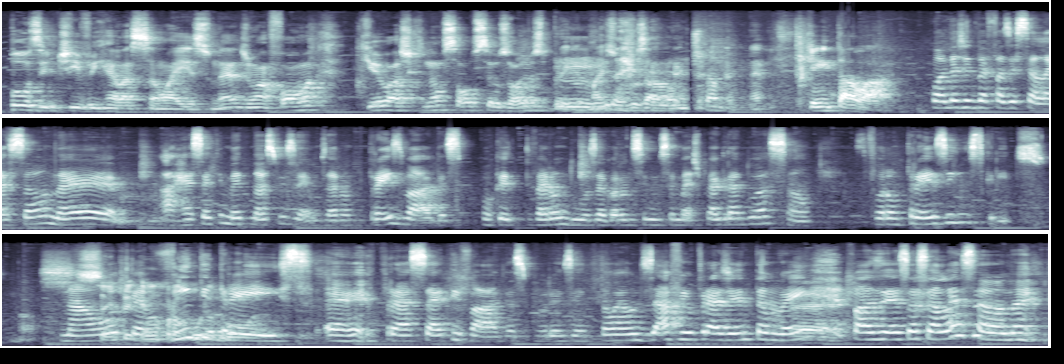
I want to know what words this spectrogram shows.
positivo em relação a isso, né? De uma forma que eu acho que não só os seus olhos brilham, mas os dos alunos também, né? Quem está lá. Quando a gente vai fazer seleção, né, recentemente nós fizemos, eram três vagas, porque tiveram duas agora no segundo semestre para graduação. Foram 13 inscritos. Nossa. Na outra, procura 23 é, para sete vagas, por exemplo. Então é um desafio para a gente também É. fazer essa seleção, né?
